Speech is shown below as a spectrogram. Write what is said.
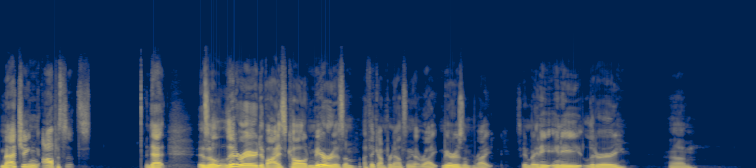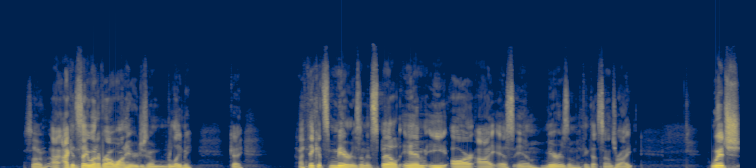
matching opposites. And that is a literary device called mirrorism. I think I'm pronouncing that right. Mirrorism, right? Is anybody any, any literary? Um, so I, I, can say whatever I want here. You're just going to believe me? Okay. I think it's mirrorism. It's spelled M E R I S M, mirrorism. I think that sounds right. Which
